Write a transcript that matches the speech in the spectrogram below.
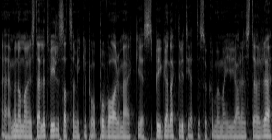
Eh, men om man istället vill satsa mycket på, på varumärkesbyggande aktiviteter så kommer man ju göra en större,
